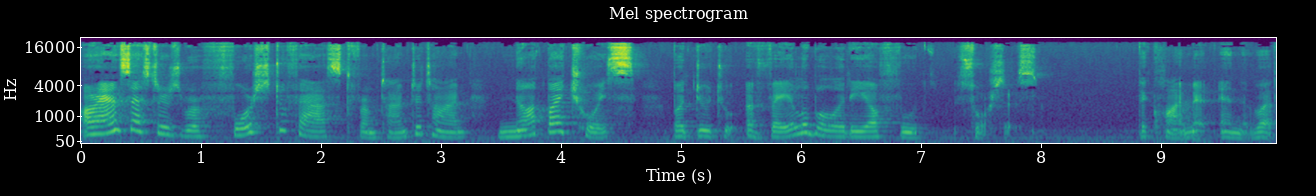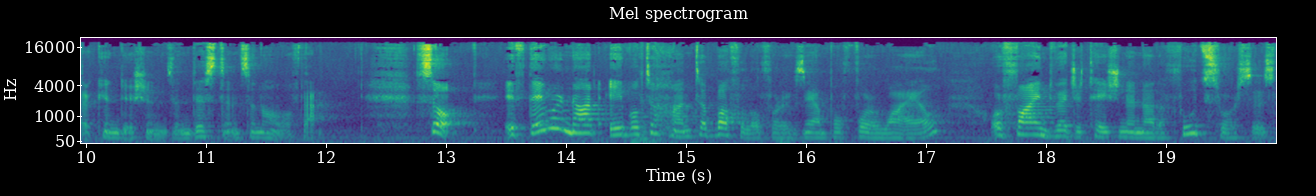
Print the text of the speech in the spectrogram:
Our ancestors were forced to fast from time to time, not by choice, but due to availability of food sources, the climate and the weather conditions and distance and all of that. So, if they were not able to hunt a buffalo, for example, for a while, or find vegetation and other food sources,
